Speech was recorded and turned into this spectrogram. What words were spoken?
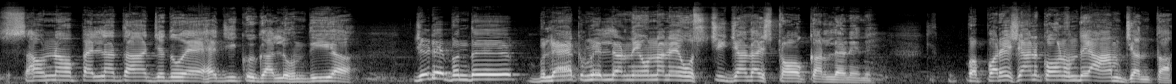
ਸਭ ਨਾਲੋਂ ਪਹਿਲਾਂ ਤਾਂ ਜਦੋਂ ਇਹੋ ਜੀ ਕੋਈ ਗੱਲ ਹੁੰਦੀ ਆ, ਜਿਹੜੇ ਬੰਦੇ ਬਲੈਕਮੇਲਰ ਨੇ, ਉਹਨਾਂ ਨੇ ਉਸ ਚੀਜ਼ਾਂ ਦਾ ਸਟਾਕ ਕਰ ਲੈਣੇ ਨੇ। ਪ- ਪਰੇਸ਼ਾਨ ਕੌਣ ਹੁੰਦੇ? ਆ? ਆਮ ਜਨਤਾ।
